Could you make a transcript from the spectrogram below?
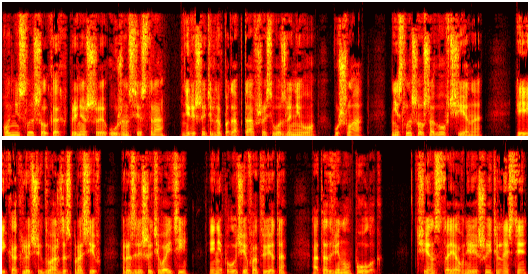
Он не слышал, как принесшая ужин сестра, нерешительно подоптавшись возле него, ушла, не слышал шагов Чена, и, как летчик дважды спросив «разрешите войти?» и, не получив ответа, отодвинул полог. Чен стоял в нерешительности.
